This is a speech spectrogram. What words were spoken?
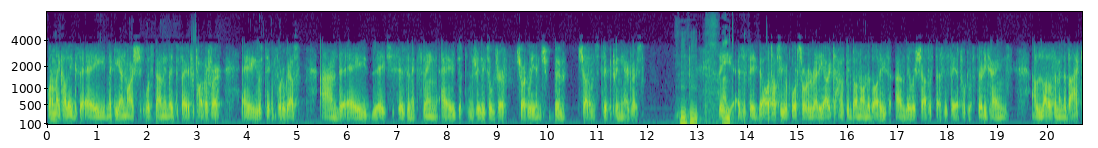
One of my colleagues, uh, Nikki Enmarsh, was standing right beside a photographer. Uh, he was taking photographs, and uh, uh, she says the next thing, uh, just an Israeli soldier, short range, boom, shot him straight between the eyebrows. Mm-hmm. The, as I say, the autopsy reports are already out to have been done on the bodies, and they were shot, as, as I say, a total of 30 times, a lot of them in the back,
